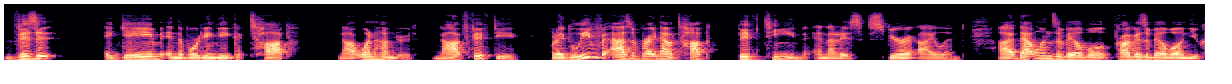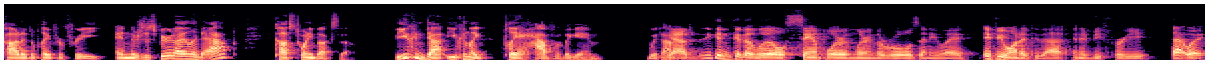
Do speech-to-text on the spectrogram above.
visit a game in the Board Game Geek top, not 100, not 50, but I believe as of right now, top 15, and that is Spirit Island. Uh, that one's available. Prague is available on Yucata to play for free, and there's a Spirit Island app. Costs 20 bucks though. But you can you can like play half of a game without. Yeah, you can get a little sampler and learn the rules anyway if you want to do that, and it'd be free that way.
